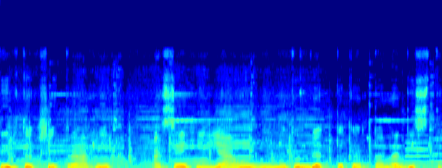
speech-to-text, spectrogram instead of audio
तीर्थक्षेत्र आहेत असेही या ओळीमधून व्यक्त करताना दिसते.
